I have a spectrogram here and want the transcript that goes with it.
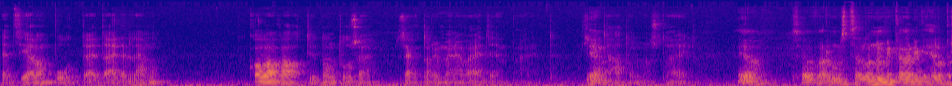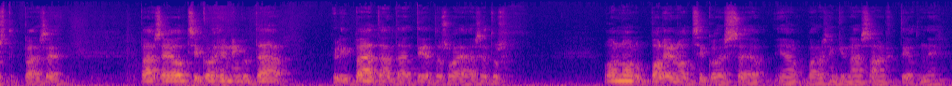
että siellä on puutteita edelleen, mutta kova vauhti tuntuu se sektori menevä eteenpäin. Että siitä hatunnosto heille. Joo, se on varmasti sellainen, mikä ainakin helposti pääsee, pääsee otsikoihin, niin kuin tämä ylipäätään tämä tietosuoja-asetus on ollut paljon otsikoissa ja, ja varsinkin nämä sanktiot, niin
